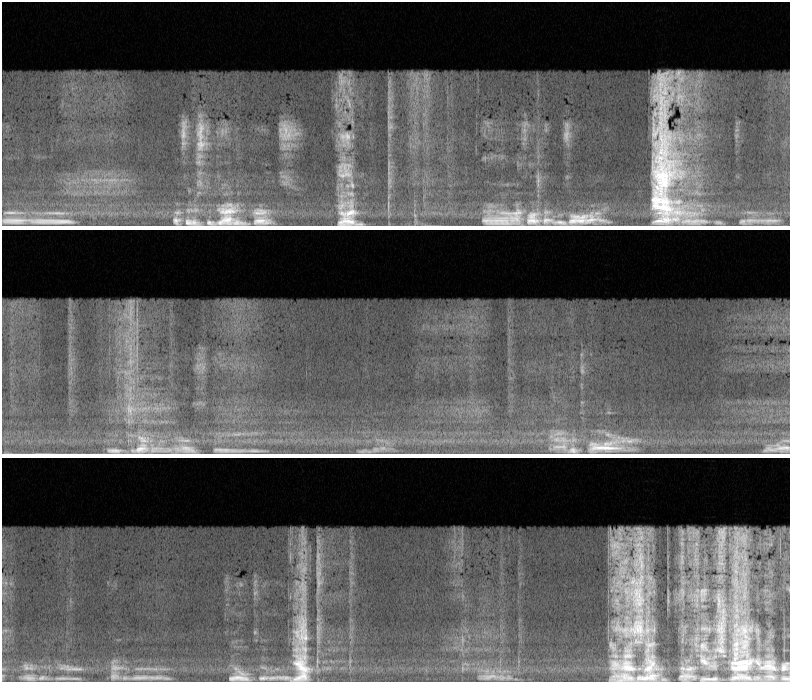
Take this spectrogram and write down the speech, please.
Uh, I finished The Dragon Prince, Good. and I thought that was all right. Yeah. All right. It uh, it definitely has a you know Avatar, the Last Airbender kind of a feel to it. Yep. Um, It has So, yeah, like the cutest dragon for ever.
